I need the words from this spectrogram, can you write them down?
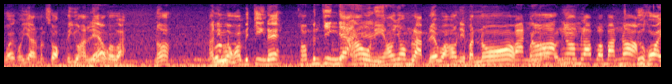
ไว้ข่อยย่านมันซอกไปอยู่หันแล้วข่อยว่าเนาะอันนี้เพราะว่ามันความเป็นจริงเด้ความเป็นจริงแต่เนี่ยเฮานี่เฮายอมรับเด้ว่าเฮานี่บ้านนอกบ้านนอกะลียอมรับว่าบ้านนอกคือข่อย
